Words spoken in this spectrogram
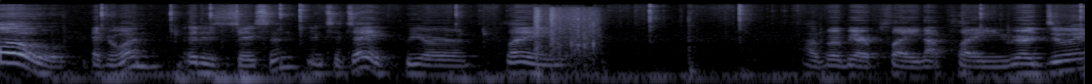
Hello, everyone. It is Jason, and today we are playing. Uh, we are playing, not playing. We are doing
